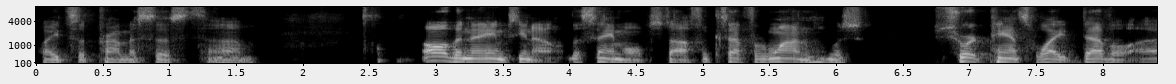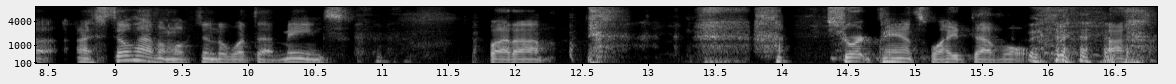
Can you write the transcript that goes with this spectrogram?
white supremacist. Um, all the names, you know, the same old stuff, except for one was short pants white devil. Uh, I still haven't looked into what that means, but uh, short pants white devil. uh,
